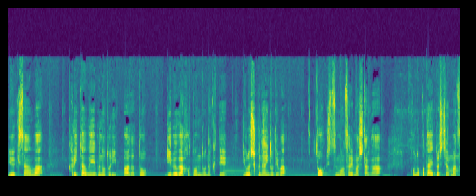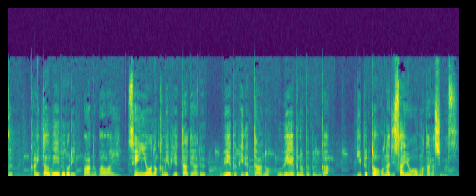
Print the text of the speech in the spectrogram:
結城さんはカリタウェーブのドリッパーだとリブがほとんどなくてよろしくないのでは？と質問されましたがこの答えとしてはまずカリタウェーブドリッパーの場合専用の紙フィルターであるウェーブフィルターのウェーブの部分がリブと同じ作用をもたらします。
